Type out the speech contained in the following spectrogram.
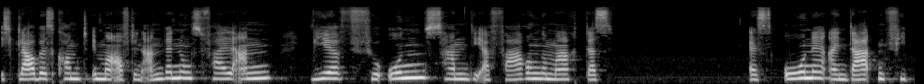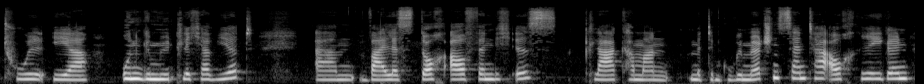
ich glaube, es kommt immer auf den Anwendungsfall an. Wir für uns haben die Erfahrung gemacht, dass es ohne ein Datenfeed-Tool eher ungemütlicher wird, ähm, weil es doch aufwendig ist. Klar kann man mit dem Google Merchant Center auch Regeln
